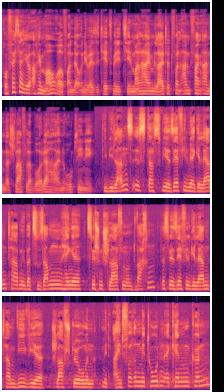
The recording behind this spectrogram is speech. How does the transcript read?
Professor Joachim Maurer von der Universitätsmedizin Mannheim leitet von Anfang an das Schlaflabor der HNO-Klinik. Die Bilanz ist, dass wir sehr viel mehr gelernt haben über Zusammenhänge zwischen Schlafen und Wachen, dass wir sehr viel gelernt haben, wie wir Schlafstörungen mit einfachen Methoden erkennen können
